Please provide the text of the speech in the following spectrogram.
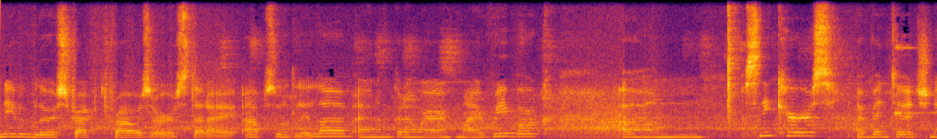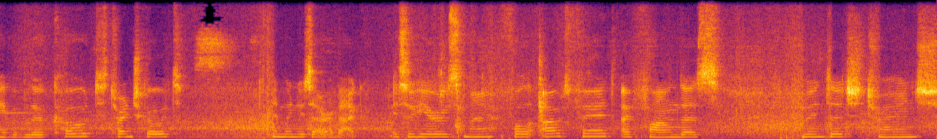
navy blue striped trousers that I absolutely love and I'm gonna wear my Reebok um, sneakers, a vintage navy blue coat, trench coat and my new Zara bag. So here's my full outfit. I found this vintage trench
